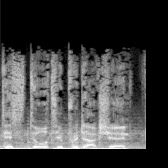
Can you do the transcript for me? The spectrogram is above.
distorted production.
